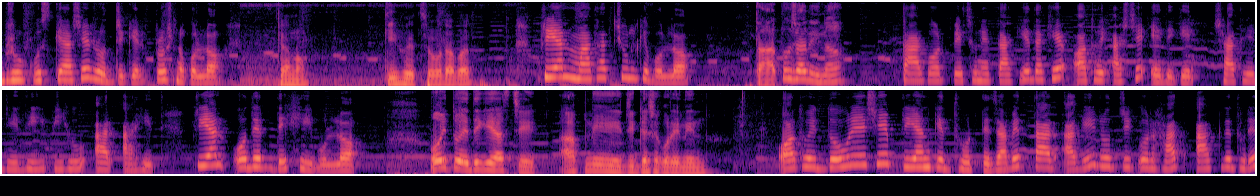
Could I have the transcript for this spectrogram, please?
ভ্রু কুসকে আসে রদ্রিকের প্রশ্ন করল। কেন? কি হয়েছে ওর আবার? প্রিয়ান মাথার চুলকে বলল। তা তো জানি না। তারপর পেছনে তাকিয়ে দেখে অথই আসছে এদিকে। সাথে রিদি পিহু আর আহিত। প্রিয়ান ওদের দেখেই বলল। ওই তো এদিকে আসছে। আপনি জিজ্ঞাসা করে নিন। অথই দৌড়ে এসে প্রিয়ানকে ধরতে যাবে তার আগেই রদ্রিক ওর হাত আঁকড়ে ধরে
